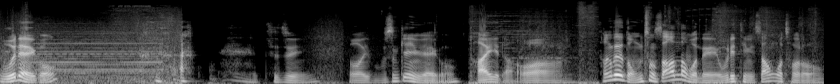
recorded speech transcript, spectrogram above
뭐냐 이거? 주주이 와 무슨 게임이야 이거? 다행이다. 와. 상대도 엄청 싸웠나 보네. 우리 팀이 싸운 것처럼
